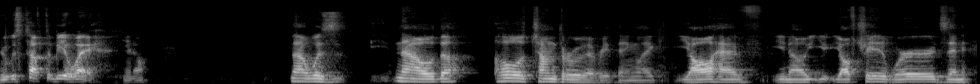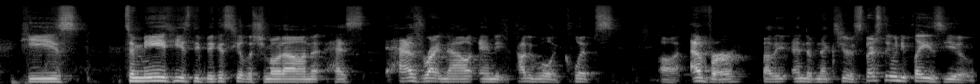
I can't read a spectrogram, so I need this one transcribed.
it was tough to be away. You know. Now was now the whole Chandru everything. Like y'all have, you know, y- y'all have traded words, and he's to me, he's the biggest heel that Schmoedown has has right now, and it probably will eclipse uh, ever by the end of next year, especially when he plays you.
